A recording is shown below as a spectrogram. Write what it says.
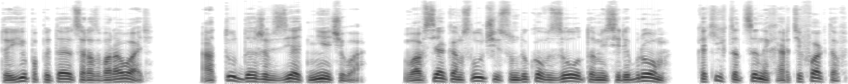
то ее попытаются разворовать. А тут даже взять нечего. Во всяком случае, сундуков с золотом и серебром, каких-то ценных артефактов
